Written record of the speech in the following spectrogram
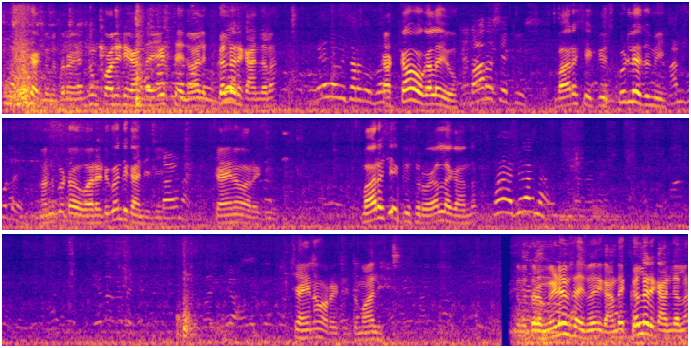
बघू शकतो मित्रांनो एकदम क्वालिटी कांदा. एक साईज माल कलर आहे कांद्याला. काका बघायला येऊ बाराशे एकवीस. बाराशे एकवीस. कुठले तुम्ही? आणि कुठे व्हरायटी कोणती कांद्याची? चायना. व्हरायटी बाराशे एकवीस रुपये. घालला कांदा काय गिराक ना चायना व्हरायटी माल मित्र मिडियम साईजमध्ये कांदा कलर आहे कांद्याला.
